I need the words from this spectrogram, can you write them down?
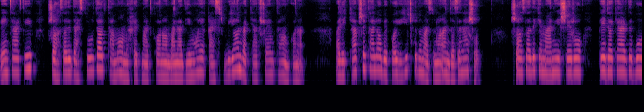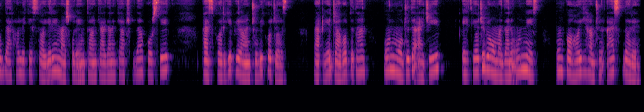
به این ترتیب شاهزاده دستور داد تمام خدمتکاران و های قصر بیان و کفش را امتحان کنند. ولی کفش طلا به پای هیچ کدوم از اونها اندازه نشد. شاهزاده که معنی شعر رو پیدا کرده بود در حالی که سایری مشغول امتحان کردن کفش بودن پرسید پس کاری پیراهنچوبی کجاست؟ بقیه جواب دادن اون موجود عجیب احتیاجی به اومدن اون نیست. اون پاهایی همچون اسب داره.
